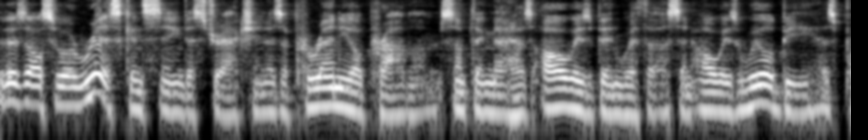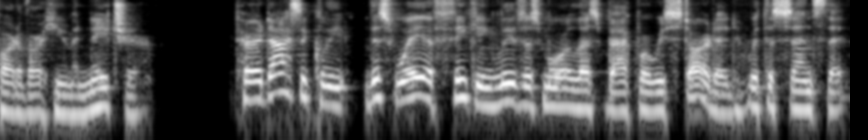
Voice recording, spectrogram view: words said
But there's also a risk in seeing distraction as a perennial problem, something that has always been with us and always will be as part of our human nature. Paradoxically, this way of thinking leaves us more or less back where we started, with the sense that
